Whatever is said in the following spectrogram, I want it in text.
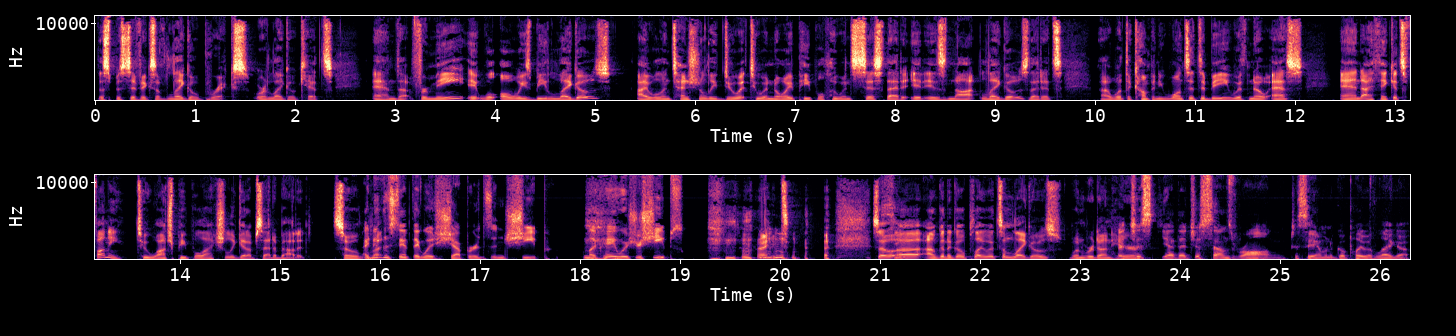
the specifics of Lego bricks or Lego kits. And uh, for me, it will always be Legos. I will intentionally do it to annoy people who insist that it is not Legos, that it's uh, what the company wants it to be with no S. And I think it's funny to watch people actually get upset about it. So I did the same thing with shepherds and sheep. I'm like, "Hey, where's your sheeps?" right. so uh, I'm going to go play with some Legos when we're done here. That just yeah, that just sounds wrong to say I'm going to go play with Lego.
